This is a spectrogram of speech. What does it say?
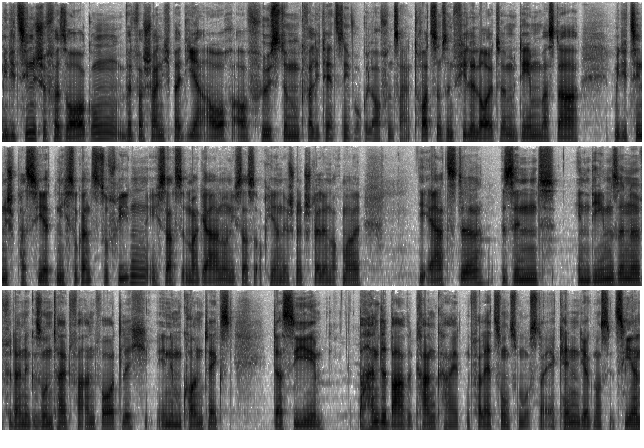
medizinische Versorgung wird wahrscheinlich bei dir auch auf höchstem Qualitätsniveau gelaufen sein. Trotzdem sind viele Leute mit dem, was da medizinisch passiert, nicht so ganz zufrieden. Ich sage es immer gerne und ich sage es auch hier an der Schnittstelle nochmal. Die Ärzte sind in dem Sinne für deine Gesundheit verantwortlich, in dem Kontext, dass sie behandelbare Krankheiten, Verletzungsmuster erkennen, diagnostizieren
